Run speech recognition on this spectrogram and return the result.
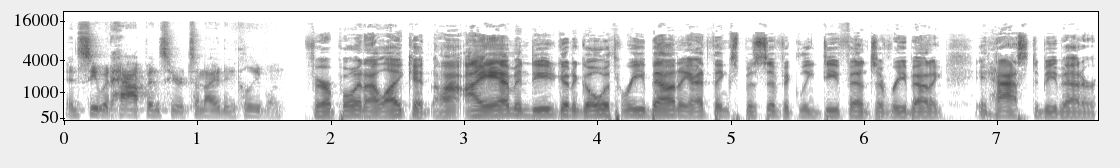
and see what happens here tonight in Cleveland. Fair point. I like it. I, I am indeed going to go with rebounding. I think specifically defensive rebounding, it has to be better.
